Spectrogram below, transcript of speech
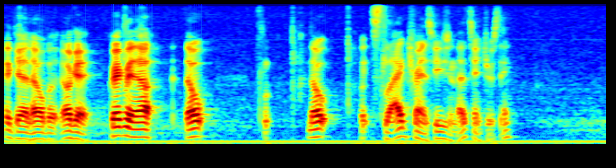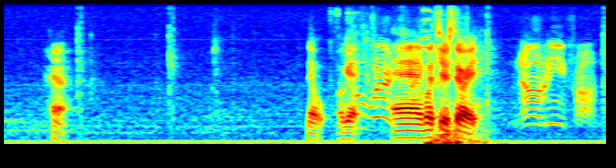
I can't help it. Okay, quickly now. Nope. Nope. Wait, slag transfusion. That's interesting. Huh. No. Okay. And what's your story? No refunds.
